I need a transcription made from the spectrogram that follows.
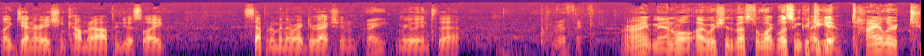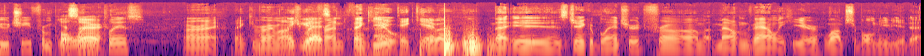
like generation coming up and just like stepping them in the right direction. great, I'm really into that. Terrific. All right, man. Well, I wish you the best of luck. Listen, could Thank you get you. Tyler Tucci from Yes, Poland, sir. please? All right. Thank you very much, Thank you, my guys. friend. Thank you. right, take See care. you. That is Jacob Blanchard from Mountain Valley here, Lobster Bowl Media Day.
